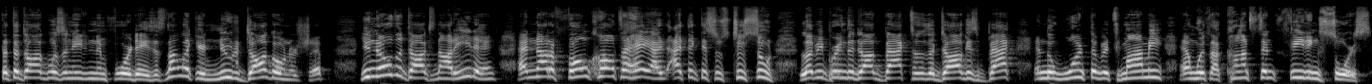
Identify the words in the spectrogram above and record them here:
that the dog wasn't eating in four days. It's not like you're new to dog ownership. You know the dog's not eating, and not a phone call to, hey, I, I think this was too soon. Let me bring the dog back till the dog is back in the warmth of its mommy and with a constant feeding source,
